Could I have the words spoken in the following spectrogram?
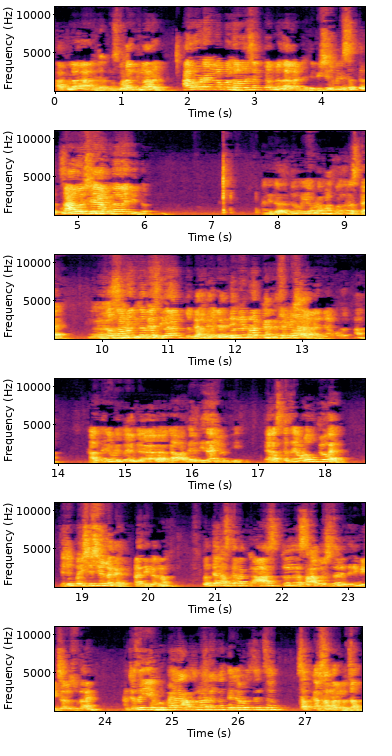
आपला हा रोड यांना पंधरा वर्षात करणं झाला नाही. विषय म्हणजे सत्तर सहा वर्ष आमदार आहे तिथं. आणि दादा तो एवढा महत्त्वाचा रस्ता आहे. तो समांतर रस्ता आहे आमचं. म्हणजे पूर्ण traffic कमी होणार आहे त्यामुळं. काल तर एवढी गावात गर्दी झाली होती. त्या रस्त्याचा एवढा उपयोग आहे. त्याचे पैसे शिल्लक आहेत प्राधिकरणात पण त्या रस्त्याला आज सहा वर्ष झाले त्यांनी विचारलं सुद्धा नाही. आणि त्याचा एक रुपया अजून आला ना त्याच्यावरच त्यांचं सत्कार समारंभ चालू.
